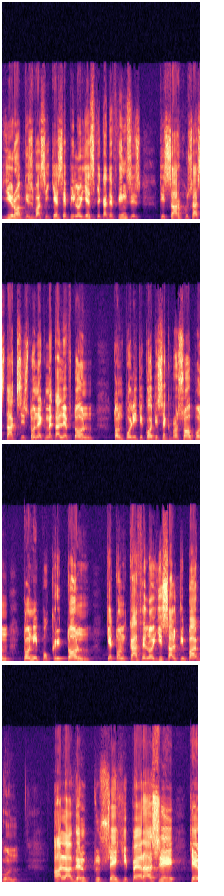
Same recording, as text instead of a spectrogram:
γύρω από τις βασικές επιλογές και κατευθύνσεις της άρχουσας τάξης των εκμεταλλευτών, των πολιτικών της εκπροσώπων, των υποκριτών και των κάθε λογής αλτιμπάγκων. Αλλά δεν τους έχει περάσει και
